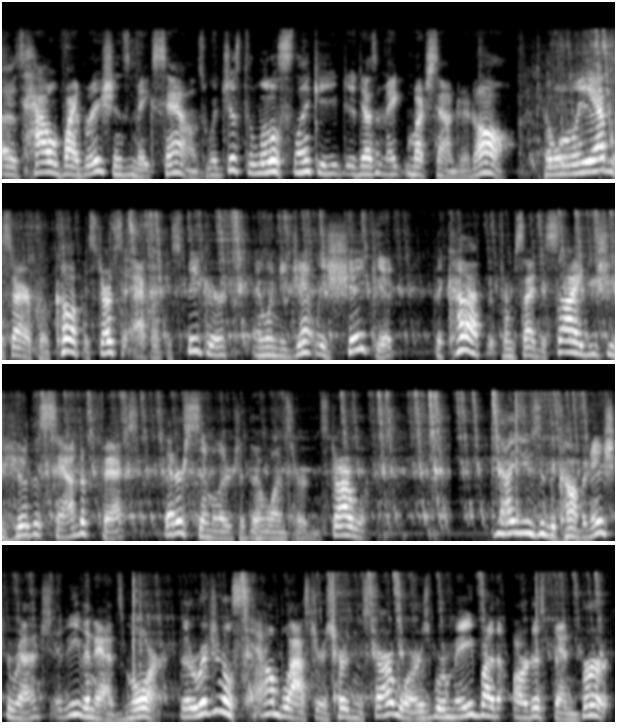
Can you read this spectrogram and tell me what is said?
uh, is how vibrations make sounds. With just a little slinky, it doesn't make much sound at all. But when we add the styrofoam cup, it starts to act like a speaker, and when you gently shake it, the cup from side to side, you should hear the sound effects that are similar to the ones heard in Star Wars. Now using the combination wrench, it even adds more. The original sound blasters heard in Star Wars were made by the artist Ben Burtt,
